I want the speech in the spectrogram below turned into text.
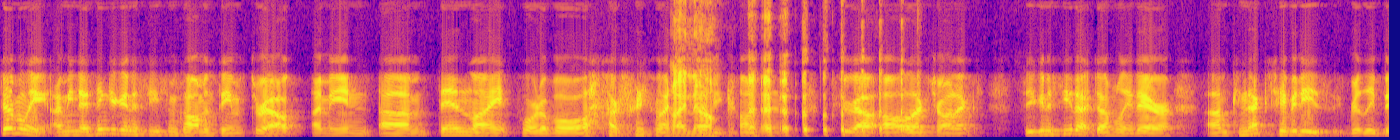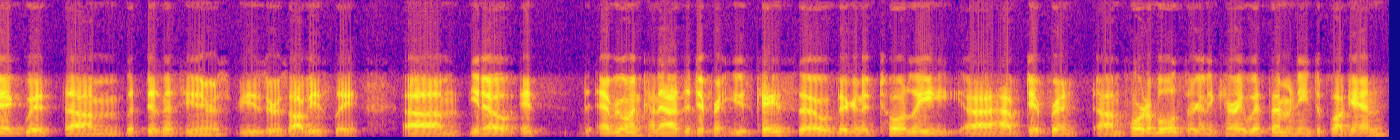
Definitely. I mean, I think you're going to see some common themes throughout. I mean, um, thin, light, portable are pretty much I know. going to be common throughout all electronics. So you're going to see that definitely there. Um, connectivity is really big with um, with business users, users obviously. Um, you know, it's everyone kind of has a different use case, so they're going to totally uh, have different um, portables they're going to carry with them and need to plug in.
